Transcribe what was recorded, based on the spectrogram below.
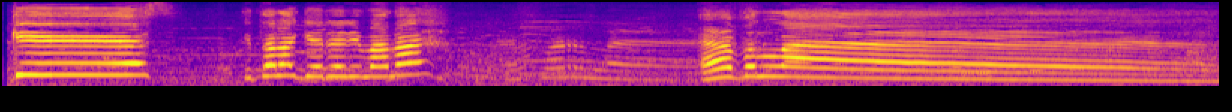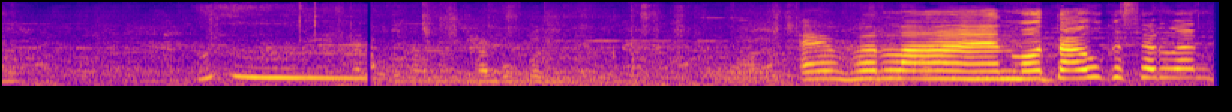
Kiss. Kita lagi ada di mana? Everland. Everland. Mau tahu keseruan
